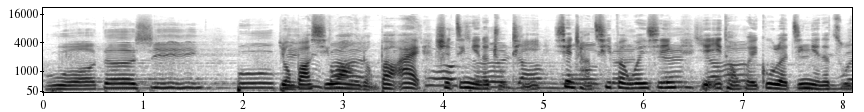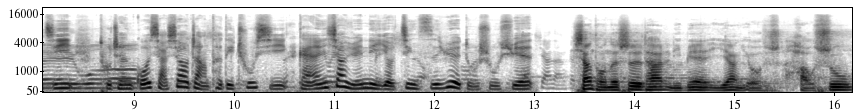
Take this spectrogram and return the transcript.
我的心。拥抱希望，拥抱爱是今年的主题。现场气氛温馨，也一同回顾了今年的足迹。土城国小校长特地出席，感恩校园里有静思阅读书轩。相同的是，它里面一样有好书。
